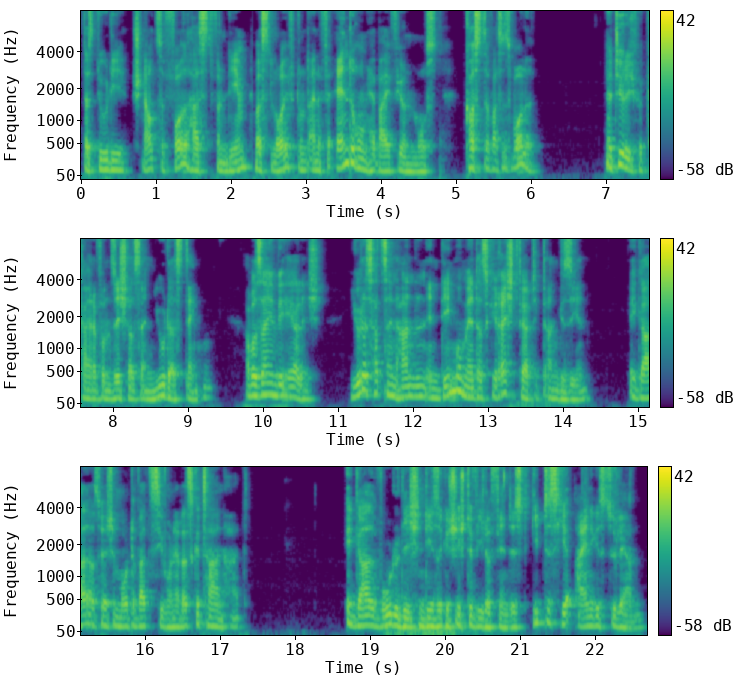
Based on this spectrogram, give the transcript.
dass du die Schnauze voll hast von dem, was läuft und eine Veränderung herbeiführen musst, koste was es wolle? Natürlich wird keiner von sich als ein Judas denken, aber seien wir ehrlich, Judas hat sein Handeln in dem Moment als gerechtfertigt angesehen, egal aus welcher Motivation er das getan hat. Egal wo du dich in dieser Geschichte wiederfindest, gibt es hier einiges zu lernen.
